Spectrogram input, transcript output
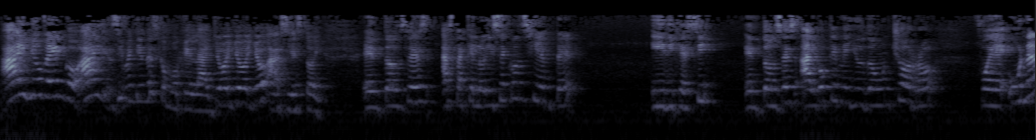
ay, yo vengo, ay, si me entiendes? Como que la yo, yo, yo, así estoy. Entonces, hasta que lo hice consciente y dije sí, entonces algo que me ayudó un chorro fue una,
